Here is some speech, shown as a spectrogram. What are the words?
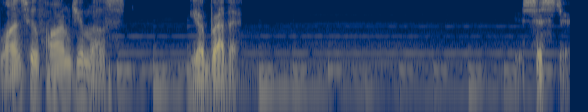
Ones who've harmed you most, your brother, your sister,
